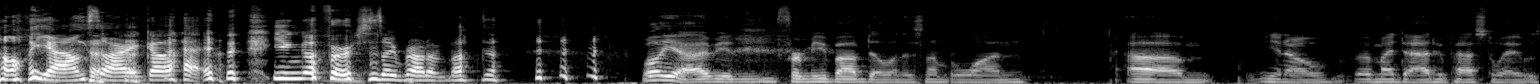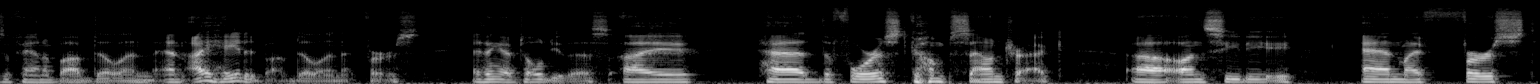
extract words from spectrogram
Oh yeah, I'm sorry. Go ahead. You can go first since I brought up Bob Dylan. Well, yeah, I mean, for me, Bob Dylan is number one. Um, you know, uh, my dad, who passed away, was a fan of Bob Dylan, and I hated Bob Dylan at first. I think I've told you this. I had the Forrest Gump soundtrack uh, on CD, and my first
